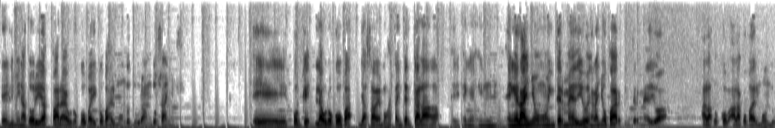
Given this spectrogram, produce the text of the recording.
eliminatorias para Eurocopa y Copas del Mundo duran dos años eh, porque la Eurocopa, ya sabemos, está intercalada eh, en, el año intermedio, en el año par intermedio a, las dos, a la Copa del Mundo.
